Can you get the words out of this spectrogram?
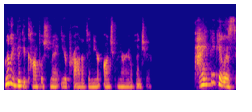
really big accomplishment you're proud of in your entrepreneurial venture? I think it was,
